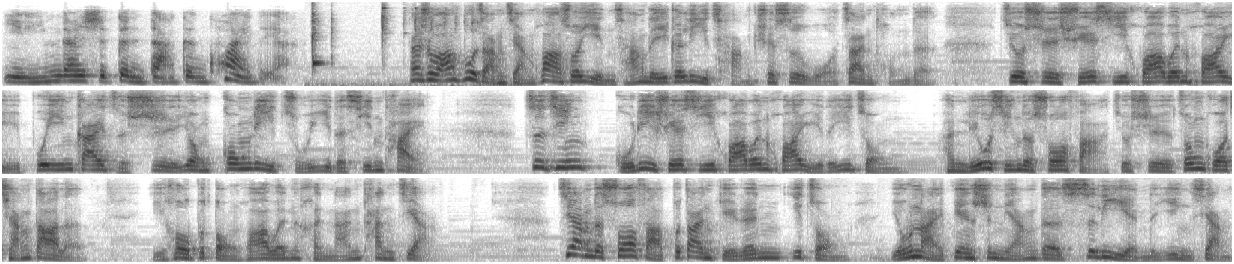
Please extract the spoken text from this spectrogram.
也应该是更大更快的呀。但是王部长讲话所隐藏的一个立场却是我赞同的，就是学习华文华语不应该只是用功利主义的心态。至今鼓励学习华文华语的一种很流行的说法，就是中国强大了，以后不懂华文很难探价。这样的说法不但给人一种有奶便是娘的势利眼的印象，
